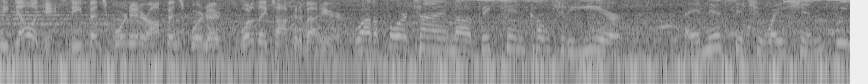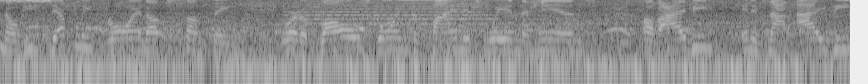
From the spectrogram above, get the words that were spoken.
he delegates, defense coordinator, offense coordinator, what are they talking about here? Well, the four-time uh, Big Ten Coach of the Year, uh, in this situation, we know he's definitely drawing up something where the ball's going to find its way in the hands of Ivey, and if not Ivey,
